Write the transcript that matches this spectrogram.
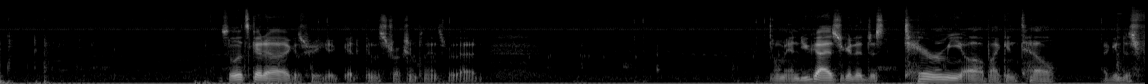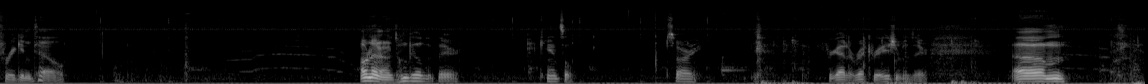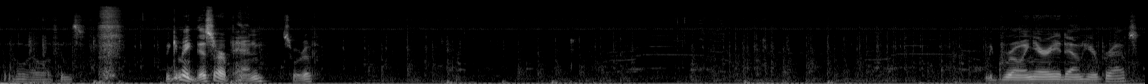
So let's get, uh, I guess we get, get construction plans for that. Oh man, you guys are gonna just tear me up, I can tell. I can just friggin' tell. Oh no, no, don't build it there. Cancel. Sorry. Forgot a recreation was there. Um, no elephants. We can make this our pen, sort of. The growing area down here, perhaps?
